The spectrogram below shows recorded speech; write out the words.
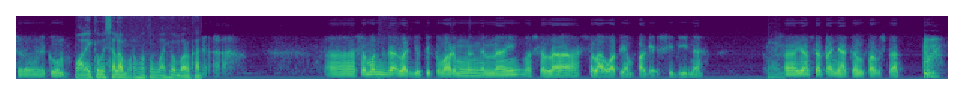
Assalamualaikum. Waalaikumsalam warahmatullahi wabarakatuh. Ya. Uh, saya menindaklanjuti kemarin mengenai masalah selawat yang pakai sidina. Uh, yang saya tanyakan Pak Ustadz,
